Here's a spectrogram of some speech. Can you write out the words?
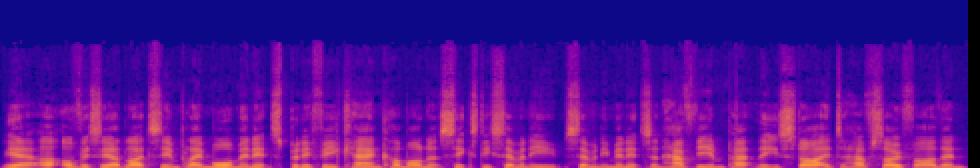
yeah, obviously I'd like to see him play more minutes, but if he can come on at 60, 70, 70 minutes and have the impact that he's started to have so far, then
